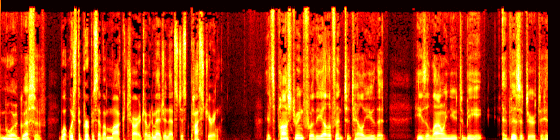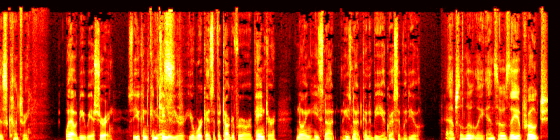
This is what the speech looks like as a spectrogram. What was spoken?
more aggressive. What, what's the purpose of a mock charge? I would imagine that's just posturing. It's posturing for the elephant to tell you that he's allowing you to be a visitor to his country. Well, that would be reassuring. So you can continue Yes. your, your work as a photographer or a painter, knowing he's not he's not going to be aggressive with you. Absolutely. And so as they approach,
